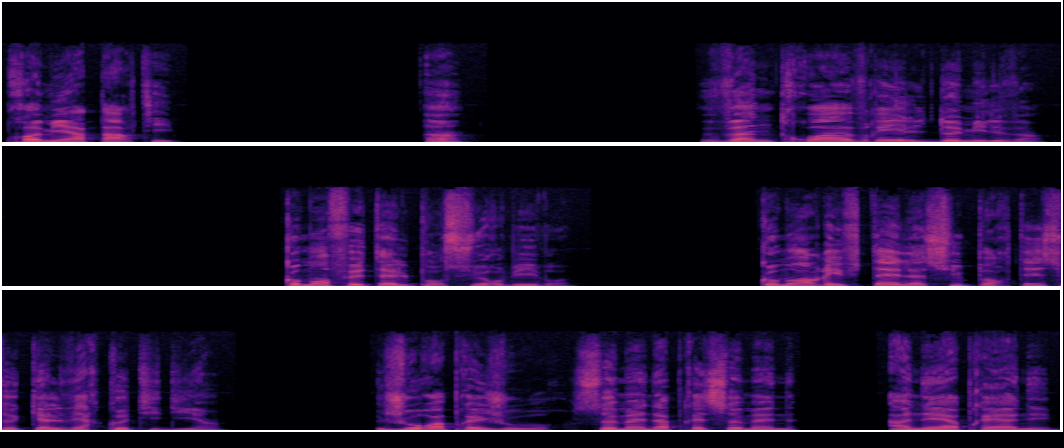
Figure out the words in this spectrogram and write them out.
Première partie 1. 23 avril 2020 Comment fait-elle pour survivre? Comment arrive-t-elle à supporter ce calvaire quotidien? Jour après jour, semaine après semaine, année après année.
